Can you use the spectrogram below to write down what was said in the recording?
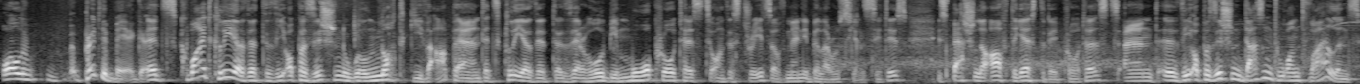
Well, pretty big. It's quite clear that the opposition will not give up, and it's clear that there will be more protests on the streets of many Belarusian cities, especially after yesterday's protests. And uh, the opposition doesn't want violence,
